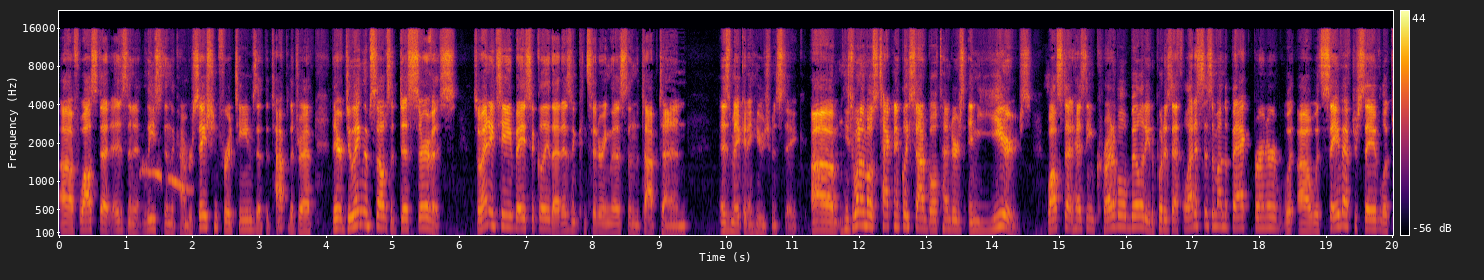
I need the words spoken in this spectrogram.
Uh, if Wallstedt isn't at least in the conversation for teams at the top of the draft, they're doing themselves a disservice. So any team basically that isn't considering this in the top 10 is making a huge mistake. Um, he's one of the most technically sound goaltenders in years. Wallstedt has the incredible ability to put his athleticism on the back burner with, uh, with save after save, look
